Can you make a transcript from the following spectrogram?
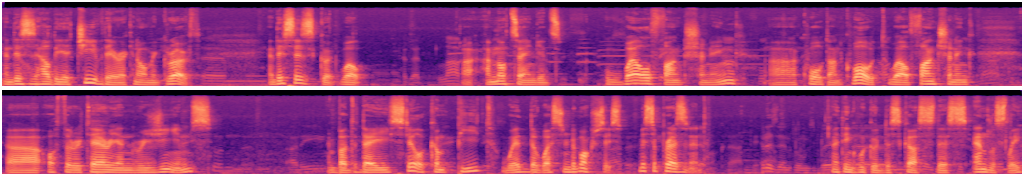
and this is how they achieve their economic growth. And this is good. Well, I'm not saying it's well functioning, uh, quote unquote, well functioning uh, authoritarian regimes, but they still compete with the Western democracies. Mr. President, I think we could discuss this endlessly.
